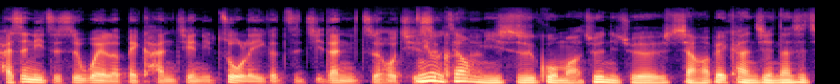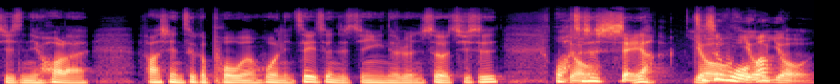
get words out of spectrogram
还是你只是为了被看见，你做了一个自己，但你之后其实你有这样迷失过吗？就是你觉得想要被看见，但是其实你后来发现这个 po 文或你这一阵子经营的人设，其实哇，这是谁啊？这有是我吗？有有，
